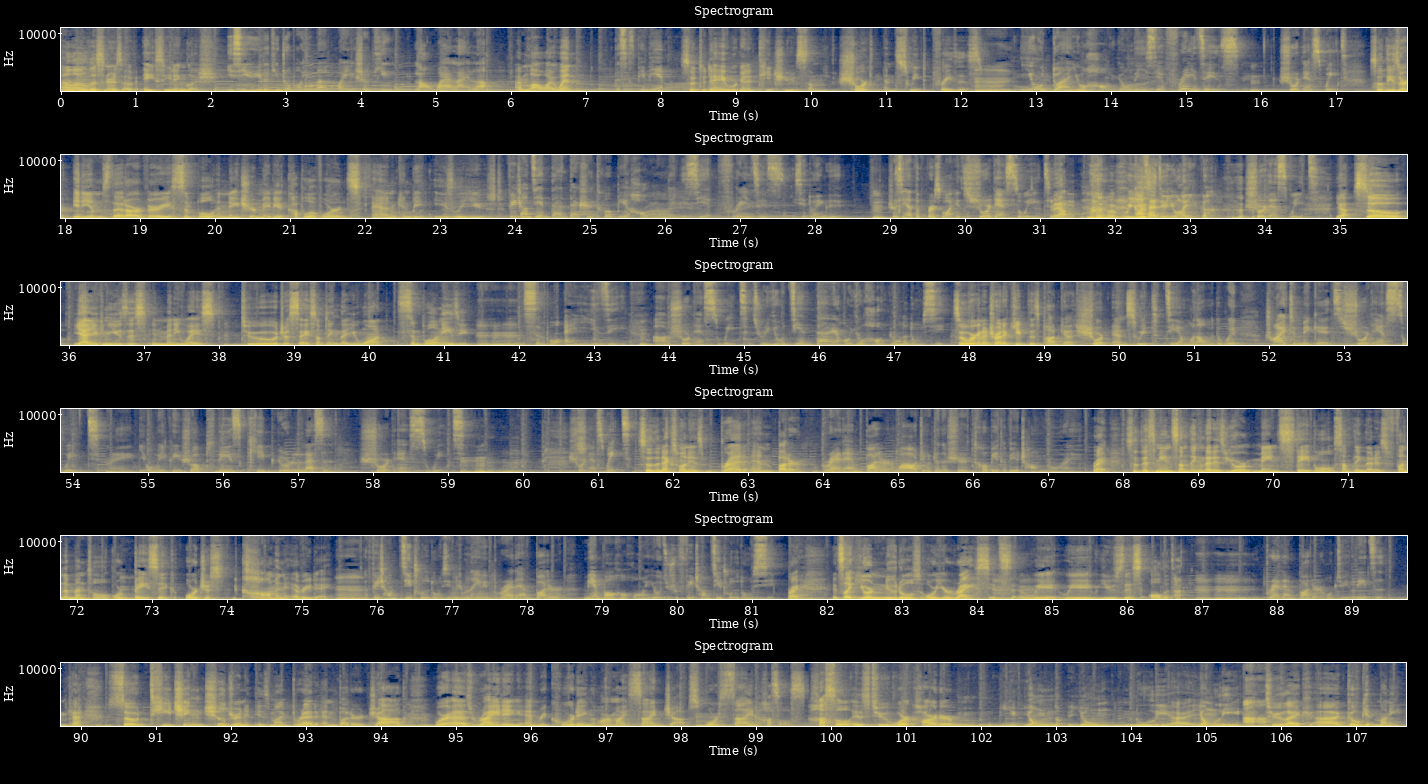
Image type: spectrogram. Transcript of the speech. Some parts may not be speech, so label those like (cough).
Hello, listeners of A Seed English. I'm Lao Wai Win. This is 翩翩。So today we're going to teach you some short and sweet phrases. Hmm, 嗯，又短又好用的一些 phrases。嗯，short and sweet. So these are idioms that are very simple in nature, maybe a couple of words, and can be easily used. 非常简单，但是特别好用的一些 phrases，一些短语。嗯，首先 the first one is short and sweet。 Yeah. (laughs) we 刚 (laughs) use 才就用了一个 (laughs) short and sweet。 Yeah, so yeah, you can use this in many ways to just say something that you want simple and easy. Simple and easy，啊、s h o r t and sweet，就是又简单然后又好用的东西。 So we're going to try to keep this podcast short and sweet. 节目呢，我们都会 try to make it short and sweet，right？我们也可以说，Please keep your lesson short and sweet。嗯 short mm-hmm. and mm-hmm sweet。 So the next one is bread and butter. Bread and butter，哇，这个真的是特别特别常用，right？ Right. So this means something that is your main staple, something that is fundamental or basic or just common every day. 嗯，非常基础的东西。为什么呢？因为 bread and butter，面包和黄油就是非常基础的东西。 Right. It's like your noodles or your rice. It's we we use this all the time. Bread and butter，我们举一个例子。 Okay? So teaching children is my bread and butter job, whereas writing and recording are my side jobs or side hustles. Hustle is to work harder, mm, 用用努力, uh, 用力 to like uh, go get money.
